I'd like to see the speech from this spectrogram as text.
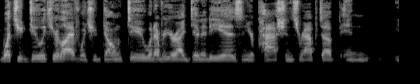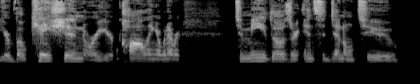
what you do with your life, what you don't do, whatever your identity is, and your passions wrapped up in your vocation or your calling or whatever. To me, those are incidental to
